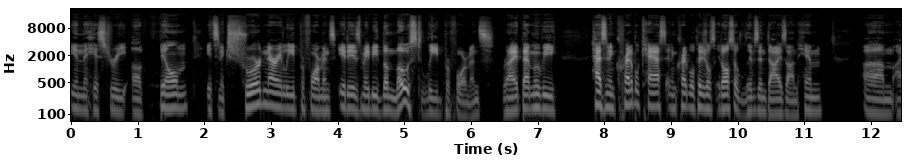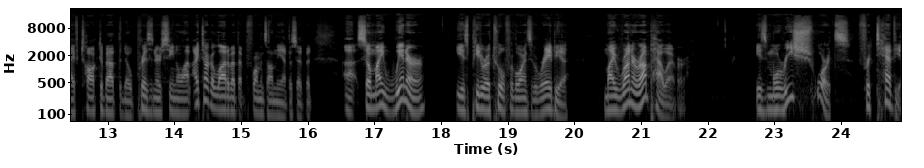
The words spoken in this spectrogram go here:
in the history of film. It's an extraordinary lead performance. It is maybe the most lead performance, right? That movie has an incredible cast and incredible visuals. It also lives and dies on him. Um, I've talked about the no prisoner scene a lot. I talk a lot about that performance on the episode, but uh, so my winner is Peter O'Toole for Lawrence of Arabia. My runner up, however, is Maurice Schwartz for Tevye.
